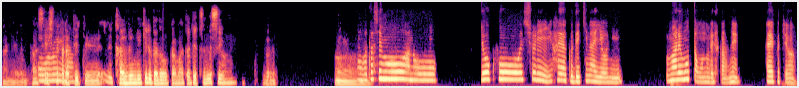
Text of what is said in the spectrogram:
反省したからって言って、改善できるかどうかはまた別ですよね。うん。まあ私も、あの、情報処理早くできないように、生まれ持ったものですからね。早口は。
